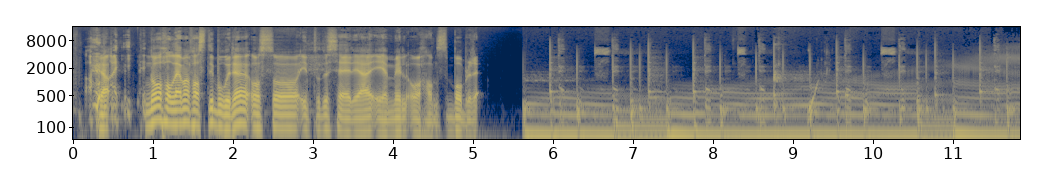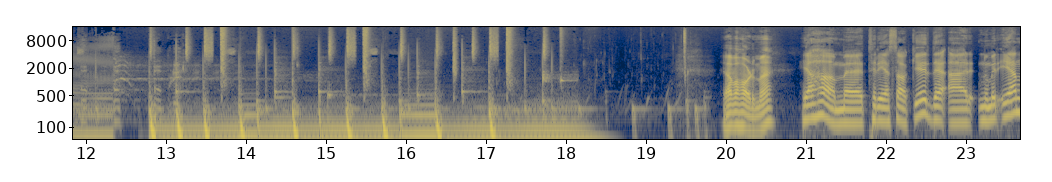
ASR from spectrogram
ja. Nå holder jeg meg fast i bordet, og så introduserer jeg Emil og hans boblere. Ja, hva har du med? Jeg har med tre saker. Det er nummer én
